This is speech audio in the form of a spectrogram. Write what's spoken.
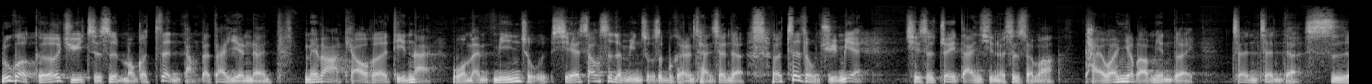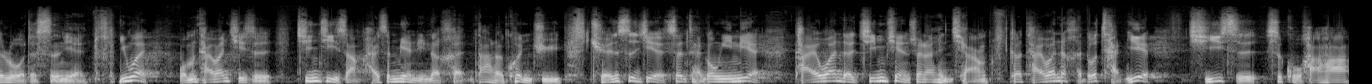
如果格局只是某个政党的代言人，没办法调和停奶，我们民主协商式的民主是不可能产生的。而这种局面，其实最担心的是什么？台湾要不要面对？真正的失落的十年，因为我们台湾其实经济上还是面临了很大的困局。全世界生产供应链，台湾的晶片虽然很强，可台湾的很多产业其实是苦哈哈。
